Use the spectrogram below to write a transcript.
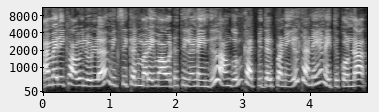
அமெரிக்காவில் உள்ள மிக்சிகன் மறை மாவட்டத்தில் இணைந்து அங்கும் கற்பித்தல் பணியில் தன்னை இணைத்துக் கொண்டார்.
